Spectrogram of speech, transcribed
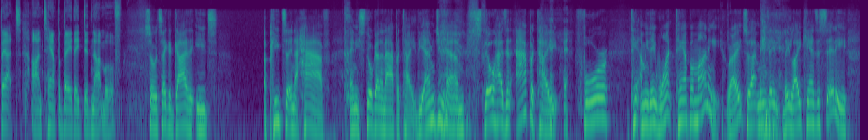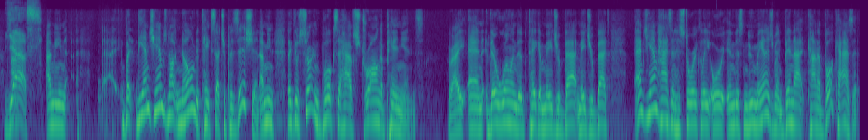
bet on Tampa Bay. They did not move. So it's like a guy that eats a pizza and a half and he's still got an appetite. The MGM still has an appetite for. I mean, they want Tampa money, right? So that means they, they like Kansas City. Yes. I mean, uh, but the MGM's not known to take such a position. I mean, like there's certain books that have strong opinions, right? And they're willing to take a major bet, major bets. MGM hasn't historically, or in this new management, been that kind of book, has it?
